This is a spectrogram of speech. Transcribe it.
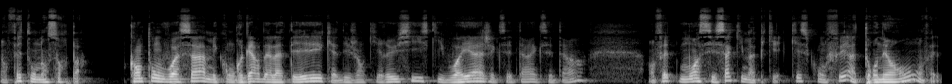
En fait, on n'en sort pas. Quand on voit ça, mais qu'on regarde à la télé, qu'il y a des gens qui réussissent, qui voyagent, etc., etc., en fait, moi, c'est ça qui m'a piqué. Qu'est-ce qu'on fait à tourner en rond, en fait?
